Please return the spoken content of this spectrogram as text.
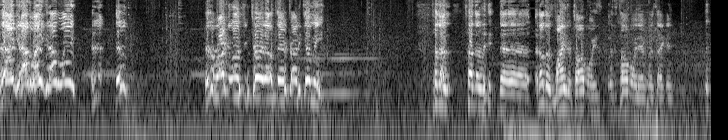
Ah! Get out of the way! Get out of the way! There's a, there's a rocket launching turret out there trying to kill me. thought that, the, the I thought those vines were tall boys. Was a tall boy there for a second.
